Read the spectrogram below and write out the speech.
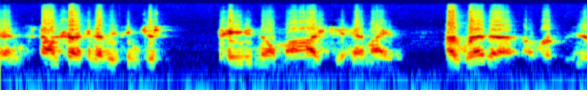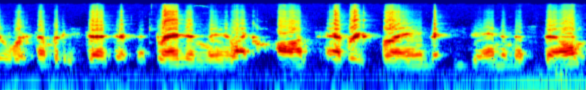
and soundtrack and everything just paid an homage to him. I I read a, a review where somebody said that, that Brandon Lee like haunts every frame that he's in in this film,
